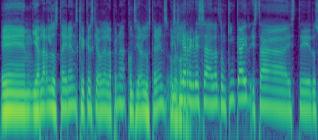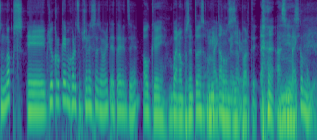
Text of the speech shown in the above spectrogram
Eh, y hablar de los Tyrants, ¿qué crees que valga la pena considerar los Tyrants? Es que ya regresa Dalton Kincaid, está este Dawson Knox. Eh, yo creo que hay mejores opciones esta semanita de Tyrants, ¿eh? Ok, bueno, pues entonces omitamos esa parte. Así es. Michael Mayer.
